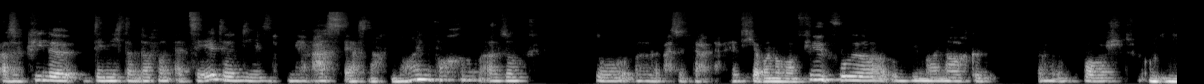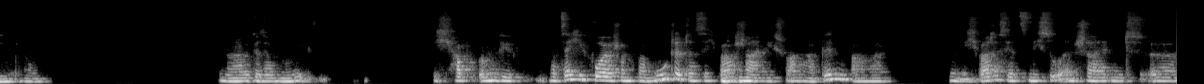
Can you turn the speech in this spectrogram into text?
also viele, denen ich dann davon erzählte, die sagten mir, was, erst nach neun Wochen? Also so, äh, also da, hätte ich aber noch mal viel früher irgendwie mal nachgeforscht. Und, Mhm. äh, und dann habe ich gesagt, ich habe irgendwie tatsächlich vorher schon vermutet, dass ich Mhm. wahrscheinlich schwanger bin, aber für mich war das jetzt nicht so entscheidend, äh,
